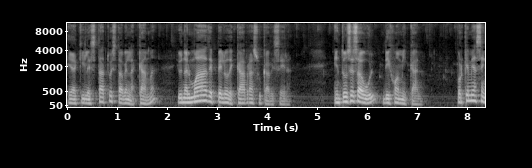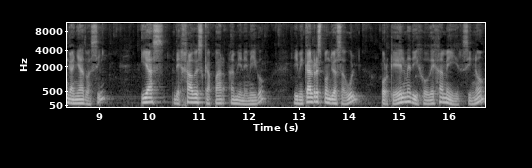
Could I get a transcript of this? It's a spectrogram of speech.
he aquí la estatua estaba en la cama y una almohada de pelo de cabra a su cabecera. Entonces Saúl dijo a Mical, ¿por qué me has engañado así? ¿Y has dejado escapar a mi enemigo? Y Mical respondió a Saúl, porque él me dijo, déjame ir, si no,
